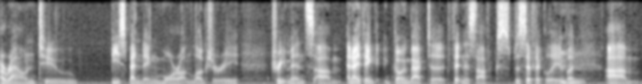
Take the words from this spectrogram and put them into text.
around to be spending more on luxury treatments. Um, and I think going back to fitness topics specifically, mm-hmm. but um,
